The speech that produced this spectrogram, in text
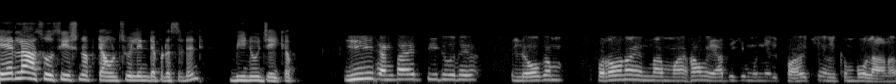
കേരള അസോസിയേഷൻ ഓഫ് ടൗൺസ്വില്ലിന്റെ പ്രസിഡന്റ് ബിനു ജേക്കബ്. ഈ രണ്ടായിരത്തി ഇരുപത് ലോകം കൊറോണ എന്ന മഹാവ്യാധിക്ക് മുന്നിൽ പകച്ചു നിൽക്കുമ്പോഴാണ്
